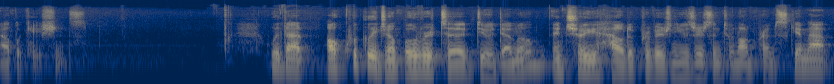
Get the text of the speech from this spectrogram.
applications. With that, I'll quickly jump over to do a demo and show you how to provision users into an on-prem SCIM app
